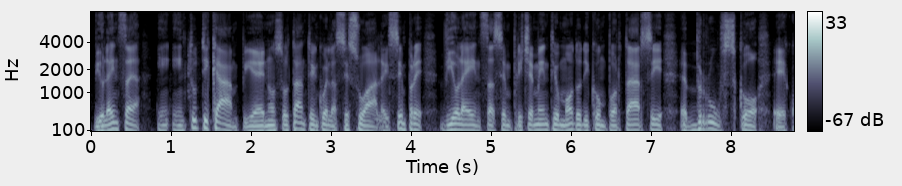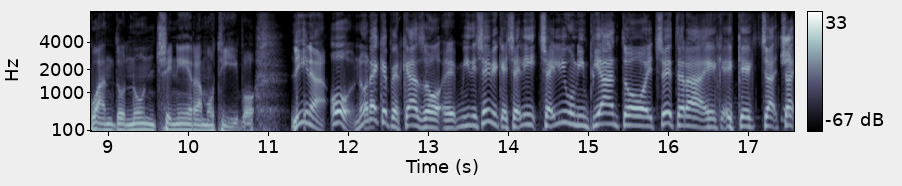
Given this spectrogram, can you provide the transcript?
Violenza in, in tutti i campi, eh, non soltanto in quella sessuale, è sempre violenza, semplicemente un modo di comportarsi eh, brusco eh, quando non ce n'era motivo. Lina, oh, non è che per caso eh, mi dicevi che c'è lì, c'è lì un impianto, eccetera, e, e che c'ha, sì, c'ha,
